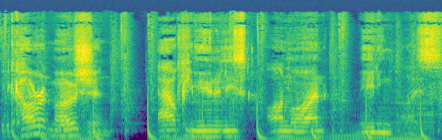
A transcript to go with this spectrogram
The Current Motion, our community's online meeting place.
